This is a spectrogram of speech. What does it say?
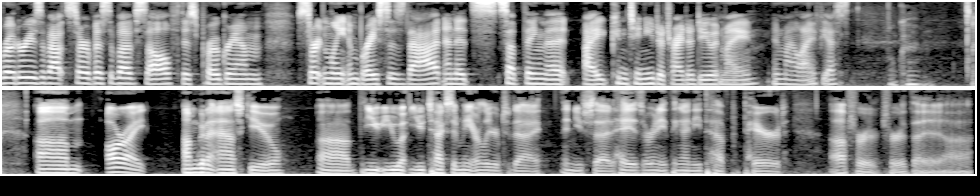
Rotary is about service above self. This program certainly embraces that, and it's something that I continue to try to do in my in my life. Yes. Okay. Um, all right. I'm going to ask you. Uh, you you you texted me earlier today, and you said, "Hey, is there anything I need to have prepared uh, for for the uh,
